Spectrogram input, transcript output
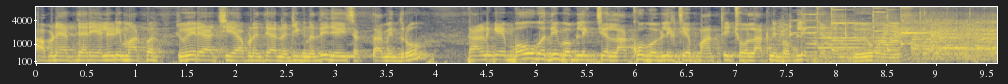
આપણે અત્યારે એલઈડી મારફત જોઈ રહ્યા છીએ. આપણે ત્યાં નજીક નથી જઈ શકતા મિત્રો. કારણ કે બહુ બધી પબ્લિક છે, લાખો પબ્લિક છે, પાંચથી છ લાખની પબ્લિક છે, તમે જોયું હોય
